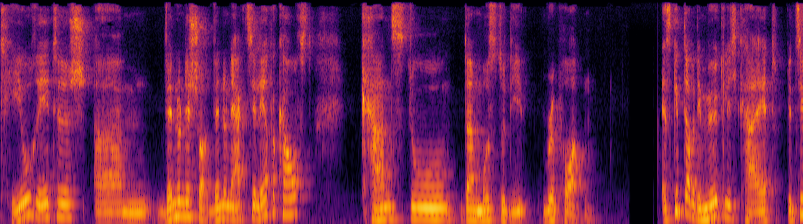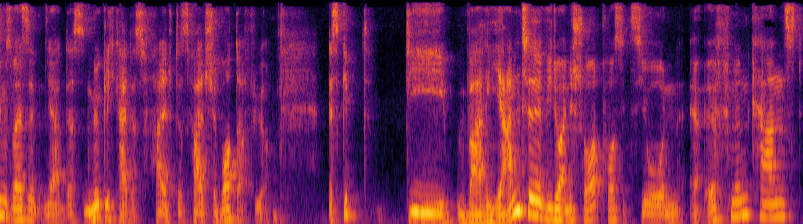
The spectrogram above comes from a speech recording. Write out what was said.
theoretisch, ähm, wenn, du eine, wenn du eine Aktie leer verkaufst, kannst du, dann musst du die reporten. Es gibt aber die Möglichkeit, beziehungsweise, ja, das Möglichkeit ist falsch, das falsche Wort dafür. Es gibt die Variante, wie du eine Short-Position eröffnen kannst,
